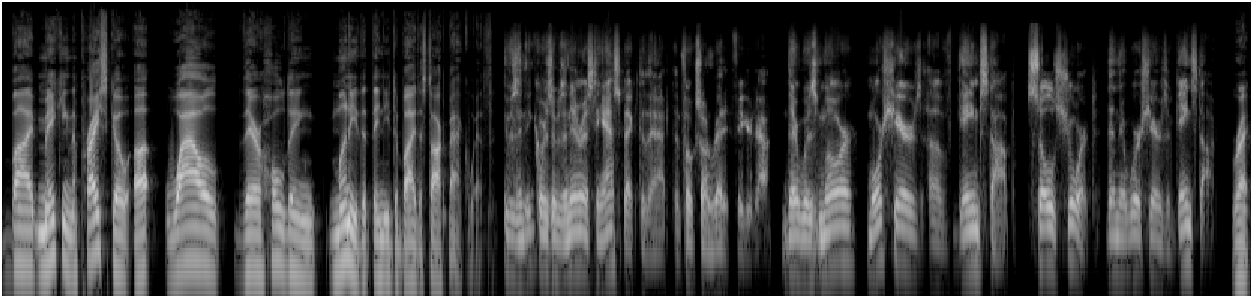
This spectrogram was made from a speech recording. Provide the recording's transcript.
by making the price go up while they're holding money that they need to buy the stock back with. It was, an, of course, there was an interesting aspect to that that folks on Reddit figured out. There was more more shares of GameStop sold short than there were shares of GameStop. Right,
